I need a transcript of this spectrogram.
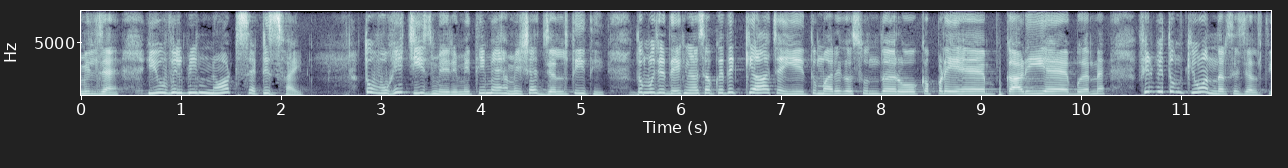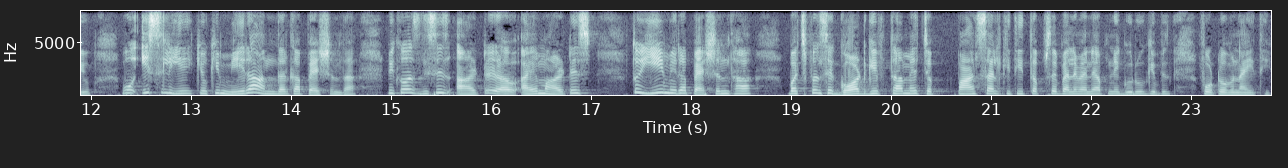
मिल जाए। You will be not satisfied तो वही चीज़ मेरे में थी, मैं हमेशा जलती थी। तो मुझे देखने वाले सब कहते क्या चाहिए? तुम्हारे को सुंदर हो, कपड़े है, गाड़ी है, बर्न है। फिर भी तुम क्यों अंदर से जलती हो? वो इसलिए क्योंकि मेरा अंदर का पैशन था। Because this is art I am artist तो ये मेरा पैशन था। बचपन से गॉड गिफ्ट था। मैं जब पाँच साल की थी, तब से पहले मैंने अपने गुरु की फ़ोटो बनाई थी,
